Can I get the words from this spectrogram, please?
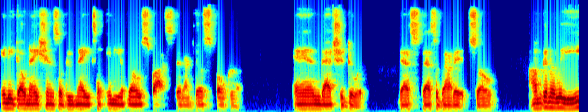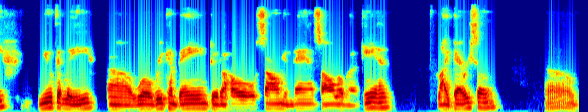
Any donations will be made to any of those spots that I just spoke of. And that should do it that's that's about it. So I'm gonna leave. You can leave. Uh, we'll reconvene, do the whole song and dance all over again, like very soon. Um,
